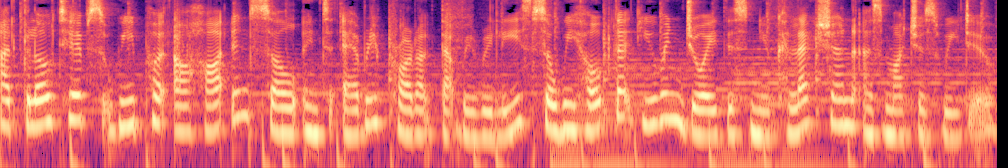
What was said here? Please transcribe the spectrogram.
At Glow Tips, we put our heart and soul into every product that we release, so we hope that you enjoy this new collection as much as we do.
